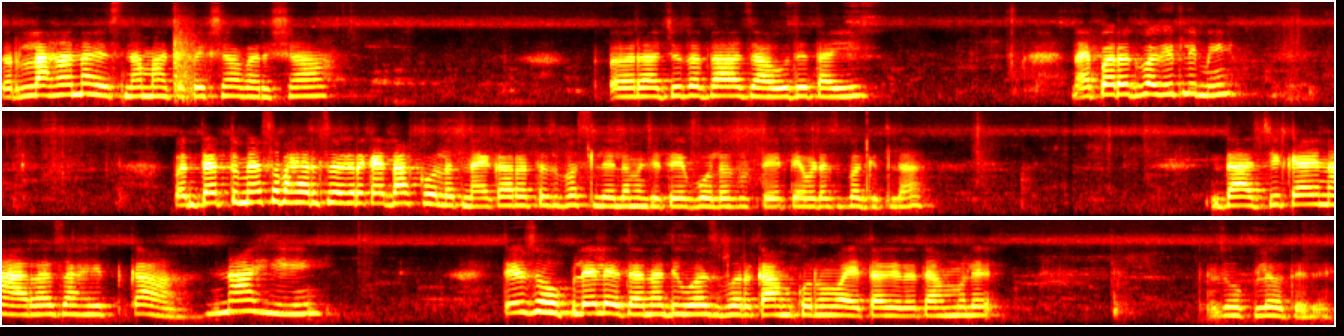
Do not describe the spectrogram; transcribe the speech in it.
तर लहान आहेस ना माझ्यापेक्षा वर्षा? राजू दादा जाऊ दे ताई. नाही परत बघितली मी. पण त्यात तुम्ही असं बाहेरचं वगैरे काही दाखवलंच नाही. घरातच बसलेलं म्हणजे ते बोलत होते तेवढंच बघितलं. दाजी काय नाराज आहेत का? नाही. ते झोपलेले त्यांना दिवसभर काम करून वैताग येतं. त्यामुळे झोपले होते ते.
